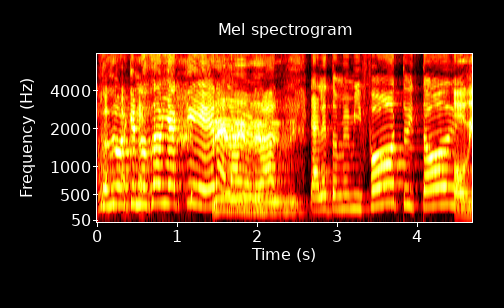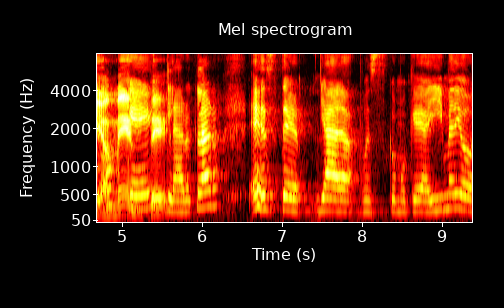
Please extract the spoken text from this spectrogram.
pues porque no sabía qué era, Sí, la verdad. sí, sí. Ya le tomé mi foto y todo. y dije, Obviamente. ok, claro, claro. Este, ya, pues como que ahí medio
